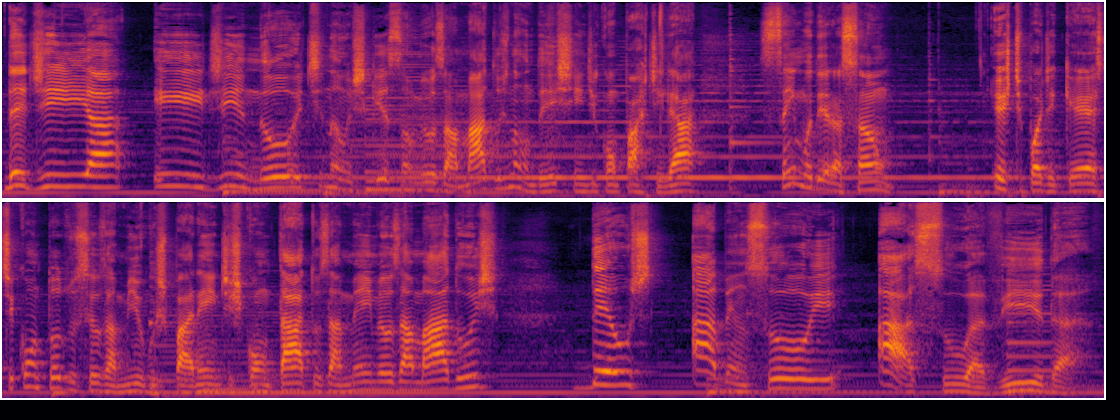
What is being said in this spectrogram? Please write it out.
de dia e de noite. Não esqueçam, meus amados, não deixem de compartilhar sem moderação este podcast com todos os seus amigos, parentes, contatos. Amém, meus amados. Deus abençoe a sua vida.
